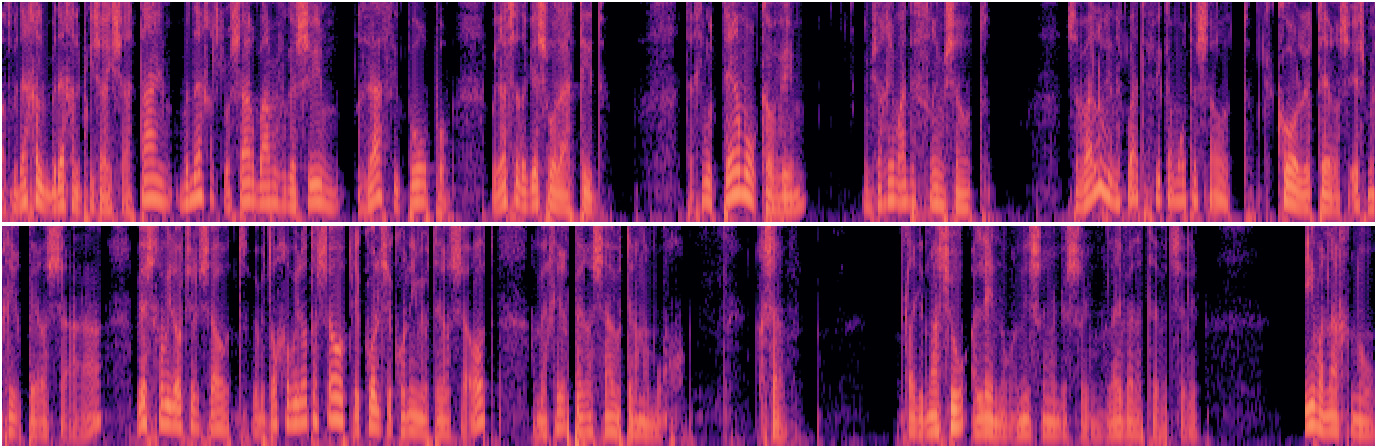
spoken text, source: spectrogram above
אז בדרך כלל, בדרך כלל פגישה היא שעתיים, בדרך כלל שלושה ארבעה מפגשים, זה הסיפור פה, בגלל שהדגש הוא על העתיד. תהליכים יותר מורכבים, נמשכים עד 20 שעות. עכשיו העלות היא נקבעת לפי כמות השעות. ככל יותר שיש מחיר פר השעה, ויש חבילות של שעות. ובתוך חבילות השעות, ככל שקונים יותר שעות, המחיר פר השעה יותר נמוך. עכשיו, רוצה להגיד משהו עלינו, על נשרים מגשרים, עליי ועל הצוות שלי. אם אנחנו,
